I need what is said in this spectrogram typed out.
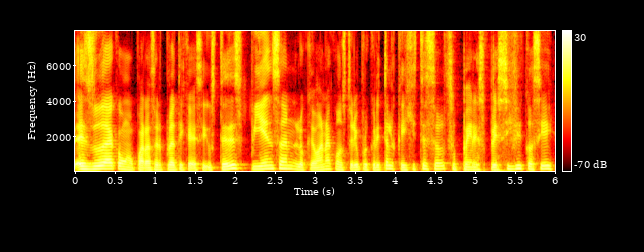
es duda como para hacer plática de si ustedes piensan lo que van a construir, porque ahorita lo que dijiste es súper específico, así.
